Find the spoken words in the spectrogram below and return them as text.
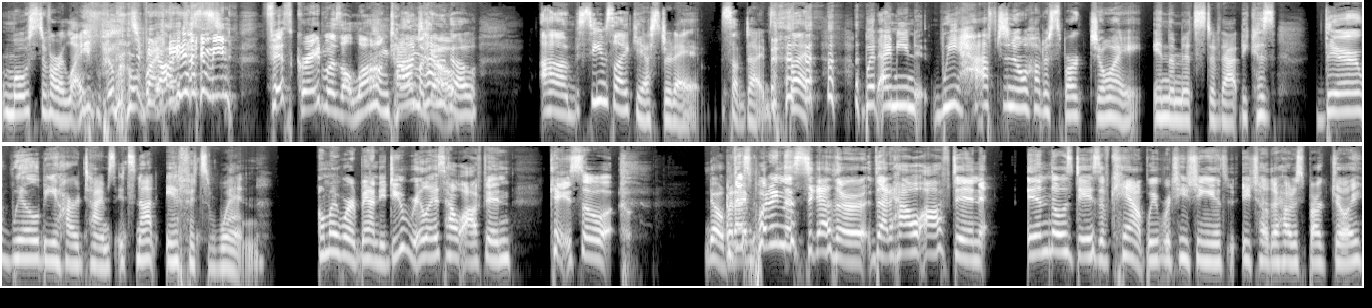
most of our life. to be Right? honest. I mean, fifth grade was a long time, long time ago. ago. Um, seems like yesterday sometimes, but but I mean, we have to know how to spark joy in the midst of that because there will be hard times. It's not if, it's when. Oh my word, Mandy, do you realize how often? Okay, so No, but just putting this together, that how often in those days of camp we were teaching each- other how to spark joy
